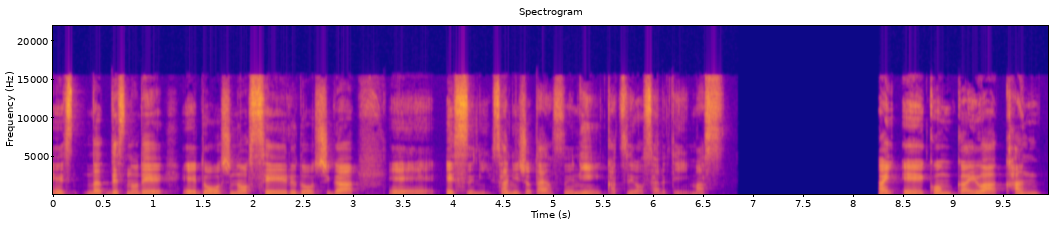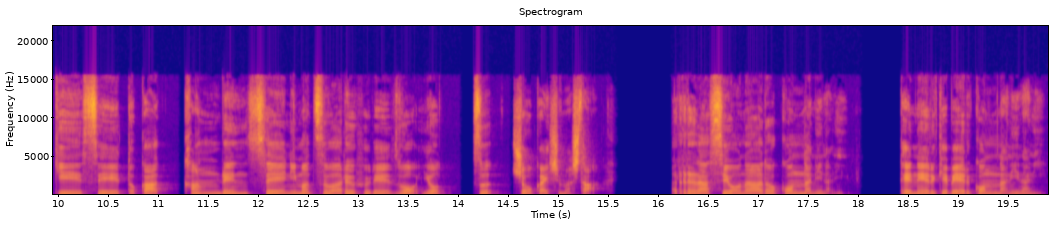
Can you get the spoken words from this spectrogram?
えーですので、えー動詞のセール動詞が、えー S に三人称単数に活用されています。はい、えー今回は関係性とか関連性にまつわるフレーズを4つ紹介しました。relacionado con 何々、tener que ver con 何々、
